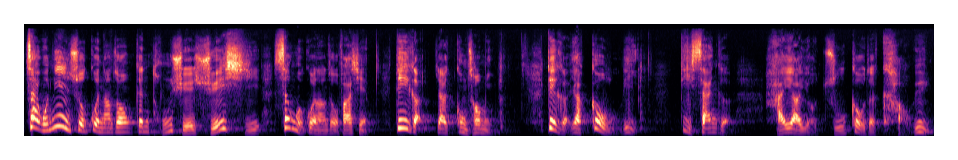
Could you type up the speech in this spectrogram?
在我念书的过程当中，跟同学学习生活过程当中，我发现第一个要够聪明，第二个要够努力。第三个还要有足够的考运，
